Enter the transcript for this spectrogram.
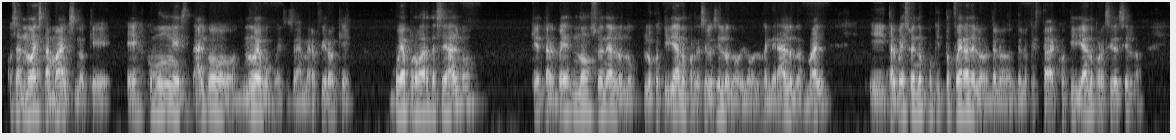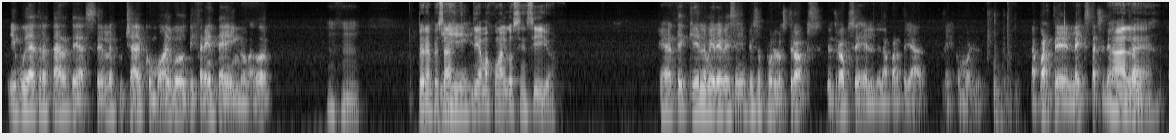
o sea, no está mal, sino que es como un, es, algo nuevo, pues, o sea, me refiero a que voy a probar de hacer algo que tal vez no suene a lo, lo cotidiano, por decirlo así, lo, lo, lo, general, lo normal, y tal vez suene un poquito fuera de lo, de lo, de lo que está cotidiano, por así decirlo, y voy a tratar de hacerlo escuchar como algo diferente e innovador. Pero empezar, digamos, con algo sencillo. Fíjate que la mayoría de veces empiezo por los drops. El drops es el, la parte ya, es como el, la parte del éxtasis de la, ah,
